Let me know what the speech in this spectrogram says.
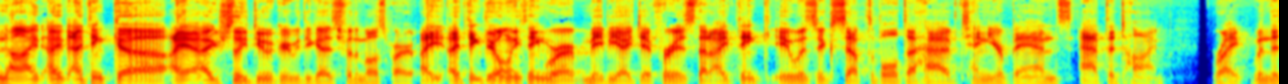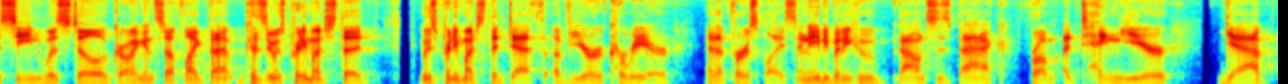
No, I I, think uh, I actually do agree with you guys for the most part. I, I think the only thing where maybe I differ is that I think it was acceptable to have ten year bans at the time, right when the scene was still growing and stuff like that, because it was pretty much the it was pretty much the death of your career in the first place. And anybody who bounces back from a ten year gap,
